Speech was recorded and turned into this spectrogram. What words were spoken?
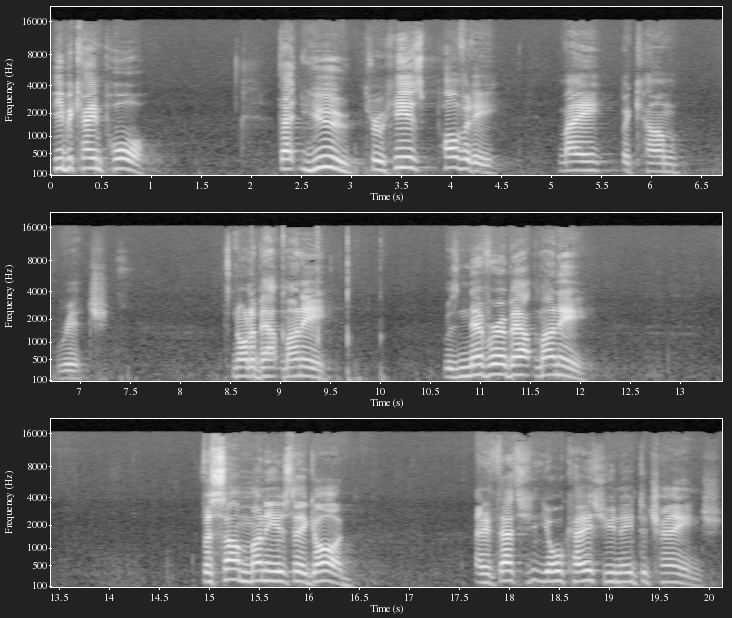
he became poor, that you, through his poverty, may become rich. It's not about money. It was never about money. For some, money is their God. And if that's your case, you need to change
